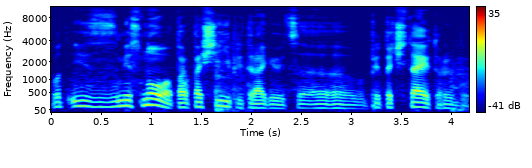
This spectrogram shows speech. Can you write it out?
вот из мясного по- почти не притрагиваются, э, предпочитают рыбу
